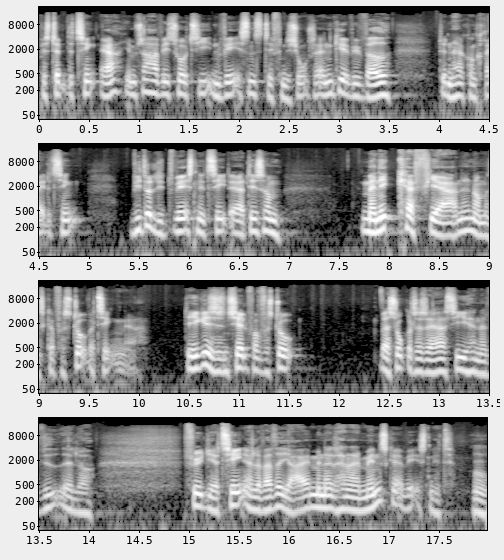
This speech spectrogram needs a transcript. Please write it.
bestemte ting er, jamen så har vi så at sige en væsens definition. Så angiver vi, hvad den her konkrete ting vidderligt væsentligt set er. Det, som man ikke kan fjerne, når man skal forstå, hvad tingen er. Det er ikke essentielt for at forstå, hvad Sokrates er at sige, at han er hvid, eller født i Athen, eller hvad ved jeg, men at han er et menneske er væsentligt. Mm.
